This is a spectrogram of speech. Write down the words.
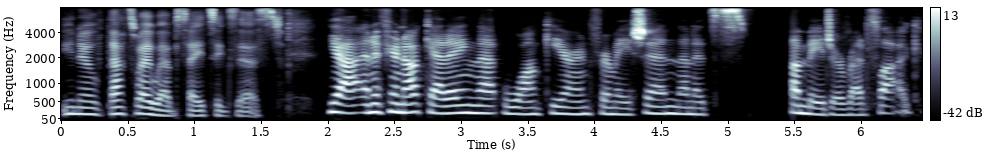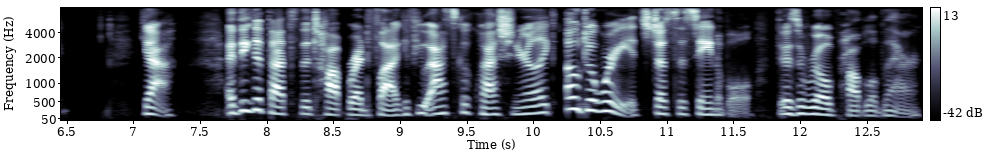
you know, that's why websites exist. Yeah. And if you're not getting that wonkier information, then it's a major red flag. Yeah. I think that that's the top red flag. If you ask a question, you're like, oh, don't worry, it's just sustainable. There's a real problem there.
